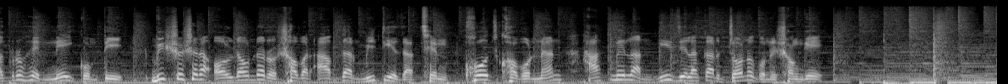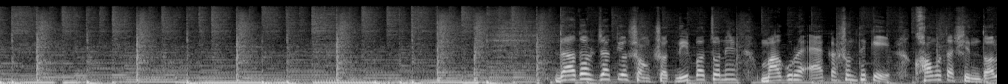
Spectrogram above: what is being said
আগ্রহে নেই কমতি। বিশ্বসেরা অলরাউন্ডারও সবার আবদার মিটিয়ে যাচ্ছেন। খোঁজ খবর নেন হাত মেলান নিজ এলাকার জনগণের সঙ্গে। দ্বাদশ জাতীয় সংসদ নির্বাচনে মাগুরা এক আসন থেকে ক্ষমতাসীন দল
